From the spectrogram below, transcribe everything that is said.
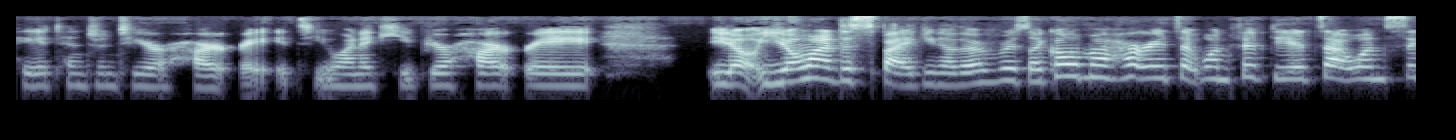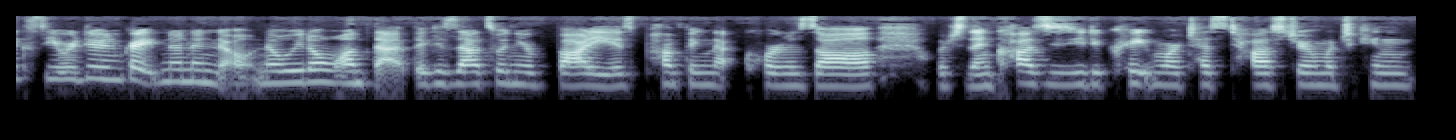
pay attention to your heart rate. You want to keep your heart rate you know, you don't want it to spike. You know, everybody's like, oh, my heart rate's at 150, it's at 160, we're doing great. No, no, no, no, we don't want that because that's when your body is pumping that cortisol, which then causes you to create more testosterone, which can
